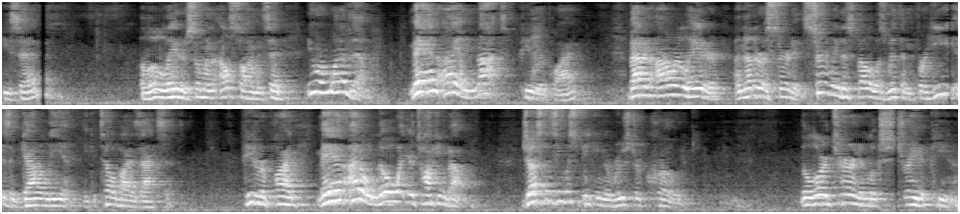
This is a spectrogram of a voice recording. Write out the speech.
he said. A little later, someone else saw him and said, You are one of them. Man, I am not, Peter replied. About an hour later, another asserted, Certainly this fellow was with him, for he is a Galilean. He could tell by his accent. Peter replied, Man, I don't know what you're talking about. Just as he was speaking, the rooster crowed. The Lord turned and looked straight at Peter.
